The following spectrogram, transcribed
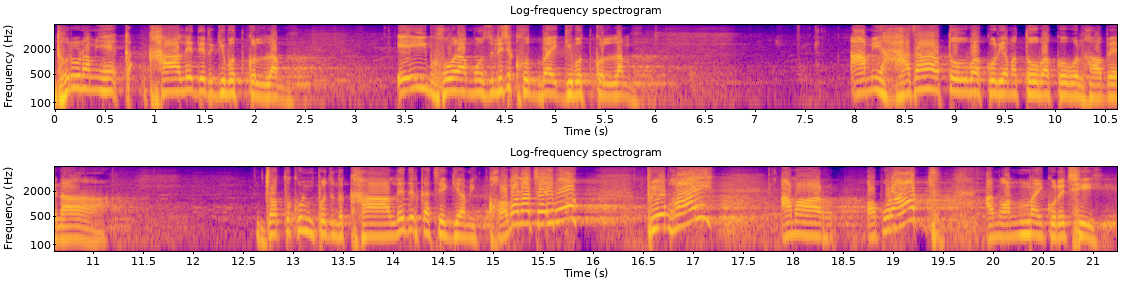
ধরুন আমি খালেদের গিবত করলাম, এই ভোরা মজলিসে খুদ্বাই গিবত করলাম, আমি হাজার তৌবা করি, আমার তৌবা কবুল হবে না। যতক্ষণ পর্যন্ত খালেদের কাছে গিয়ে আমি ক্ষমা না চাইব প্রিয় ভাই, আমার অপরাধ আমি অন্যায় করেছি।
